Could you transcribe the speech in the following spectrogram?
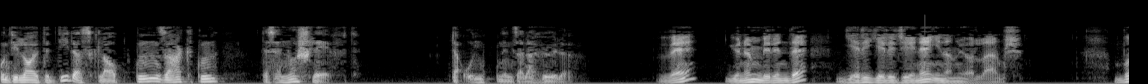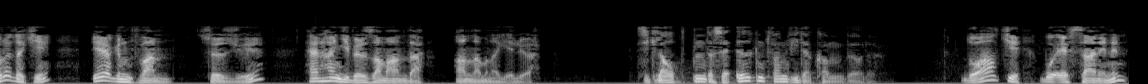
Und die Leute, die das glaubten, sagten, dass er nur schläft. Da unten in seiner Höhle. Ve günün birinde geri geleceğine inanıyorlarmış. Buradaki irgendwann sözcüğü herhangi bir zamanda anlamına geliyor. Sie glaubten, dass er irgendwann wiederkommen würde. Doğal ki bu efsanenin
